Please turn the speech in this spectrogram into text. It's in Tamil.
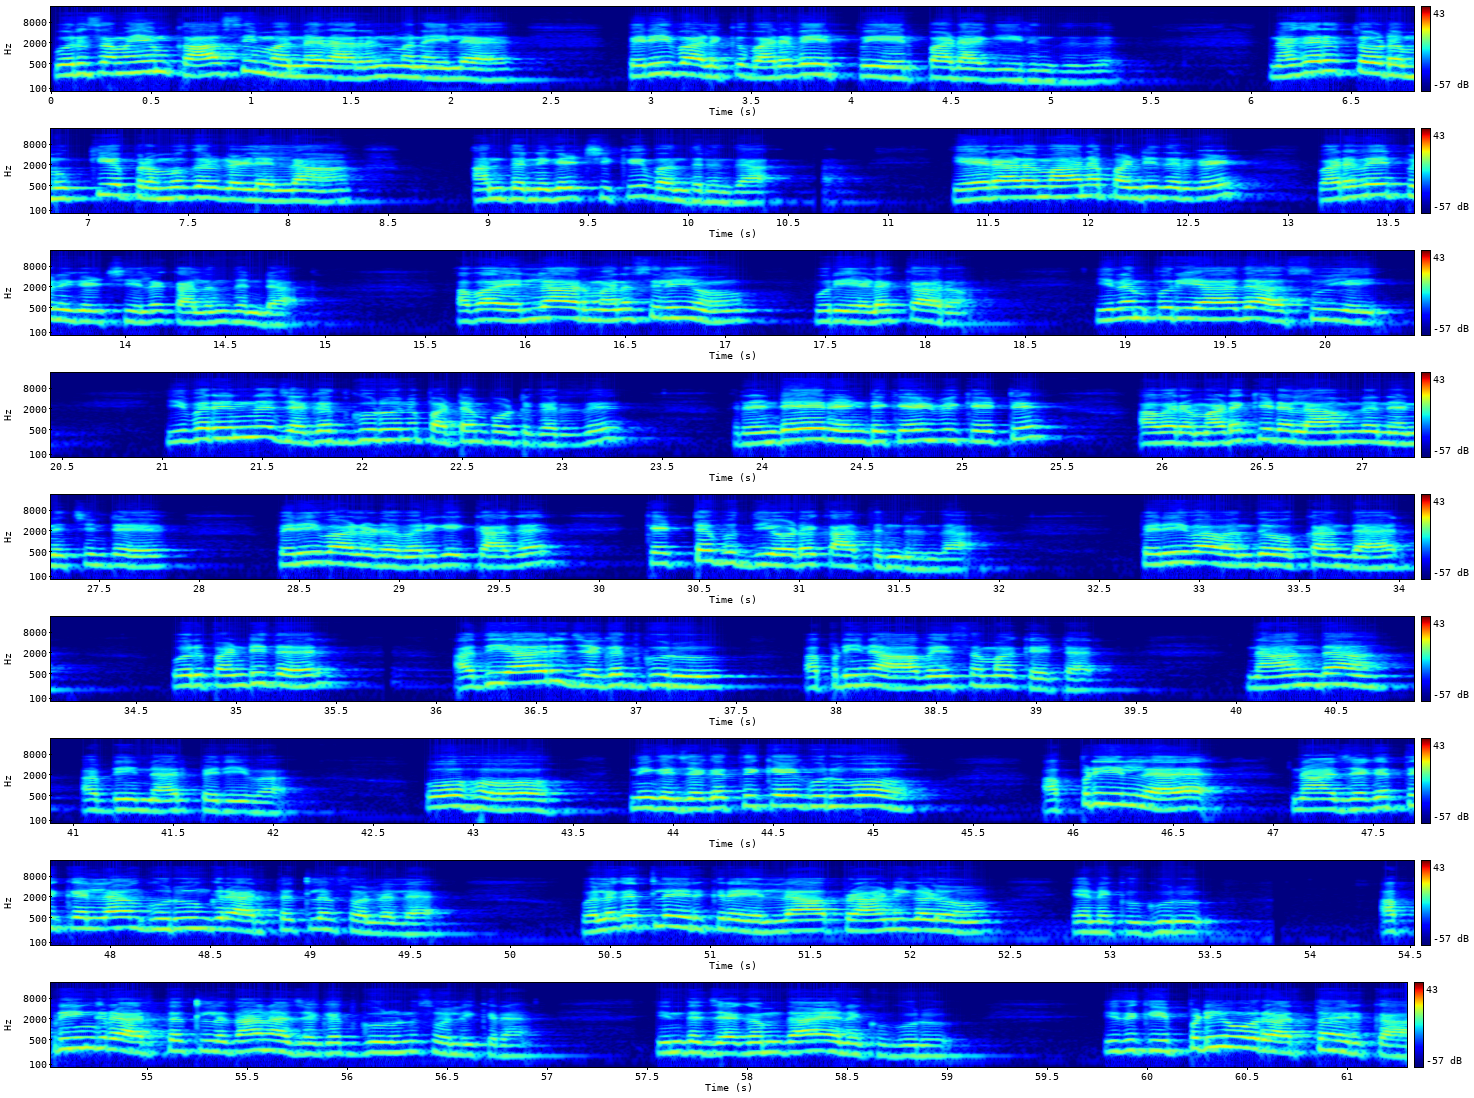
ஒரு சமயம் காசி மன்னர் அரண்மனையில் பெரியவாளுக்கு வரவேற்பு ஏற்பாடாகி இருந்தது. நகரத்தோட முக்கிய பிரமுகர்கள் எல்லாம் அந்த நிகழ்ச்சிக்கு வந்திருந்தா. ஏராளமான பண்டிதர்கள் வரவேற்பு நிகழ்ச்சியில் கலந்துண்டா. அவ எல்லார் மனசுலேயும் ஒரு இலக்காரம் இனம் புரியாத அசூயை இவர் என்ன ஜெகத்குருன்னு பட்டம் போட்டுக்கிறது? ரெண்டே ரெண்டு கேள்வி கேட்டு அவரை மடக்கிடலாம்னு நினச்சிட்டு பெரியவாளோட வருகைக்காக கெட்ட புத்தியோட காத்துட்டுருந்தா பெரியவா வந்து உக்காந்தார். ஒரு பண்டிதர் அது யார் ஜெகத்குரு? அப்படின்னு ஆவேசமாக கேட்டார். நான் தான் அப்படின்னார் பெரியவா. ஓஹோ நீங்கள் ஜெகத்துக்கே குருவோ? அப்படி இல்லை நான் ஜெகத்துக்கெல்லாம் குருங்கிற அர்த்தத்தில் சொல்லலை. உலகத்தில் இருக்கிற எல்லா பிராணிகளும் எனக்கு குரு. அப்படிங்கிற அர்த்தத்தில் தான் நான் ஜெகத்குருன்னு சொல்லிக்கிறேன். இந்த ஜெகம் தான் எனக்கு குரு. இதுக்கு இப்படியும் ஒரு அர்த்தம் இருக்கா?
